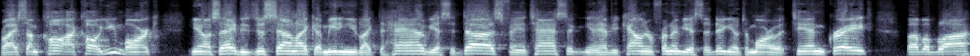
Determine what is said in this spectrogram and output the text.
right? So I'm call I call you, Mark. You know, say, does this sound like a meeting you'd like to have? Yes, it does. Fantastic. You know, have your calendar in front of you. Yes, I do. You know, tomorrow at ten. Great. Blah blah blah.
